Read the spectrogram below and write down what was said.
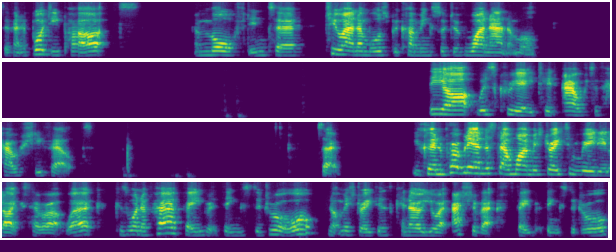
So kind of body parts and morphed into two animals becoming sort of one animal. The art was created out of how she felt. So you can probably understand why Miss Drayton really likes her artwork because one of her favourite things to draw, not Miss Drayton's, Kenojuak Ashevak's favourite things to draw,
